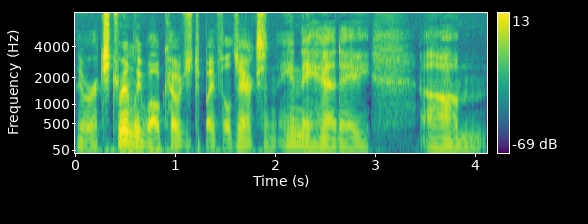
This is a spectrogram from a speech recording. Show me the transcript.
they were extremely well coached by Phil Jackson, and they had a um,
